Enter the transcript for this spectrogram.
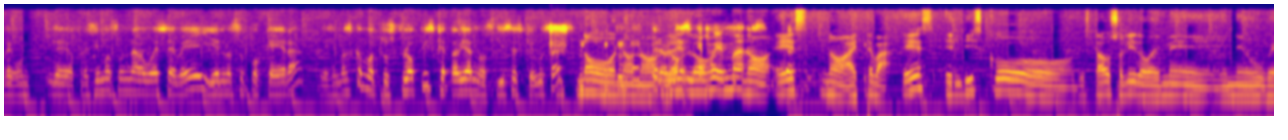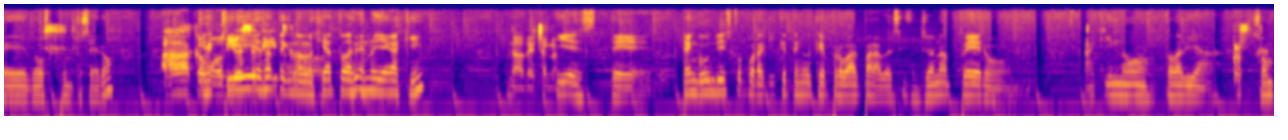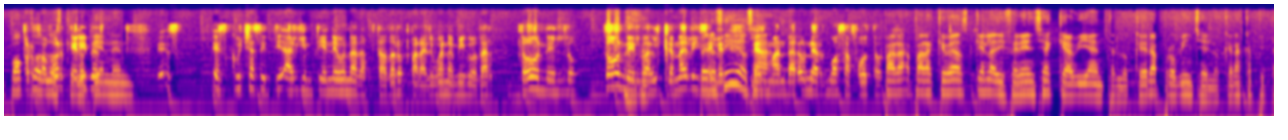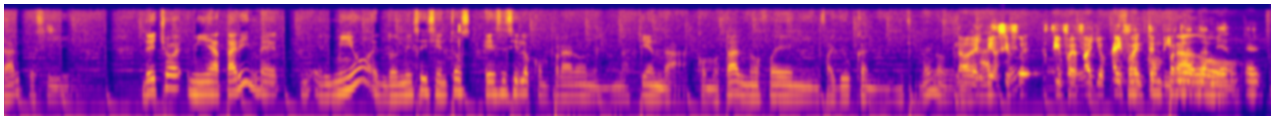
le ofrecimos una USB y él no supo qué era. Le dijimos, es como tus floppies que todavía nos dices que usas. No, no, no. Pero lo- les lo- más. No, es, no, ahí te va. Es el disco de estado sólido MNV 2.0. Ah, como aquí dio ese esa tecnología todavía no llega aquí. No, de hecho no. Y este, tengo un disco por aquí que tengo que probar para ver si funciona, pero aquí no, todavía. Por, Son pocos favor, los que lo queridos. tienen. es- escucha si alguien tiene un adaptador para el buen amigo Dark, dónenlo, dónenlo al canal y se Pero le- sí, sea- les mandará una hermosa foto. Para, para que veas que la diferencia que había entre lo que era provincia y lo que era capital, pues sí. De hecho, mi Atari, me- el mío, el 2600, ese sí lo compraron en una tienda como tal, no fue ni en Fayuca ni mucho menos. No, el Ah, mío sí ¿sí? fue, sí fue. Fayuca y fue Fue en Tepito. comprado. También, el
